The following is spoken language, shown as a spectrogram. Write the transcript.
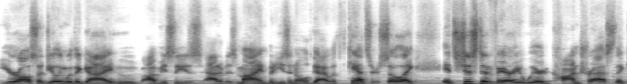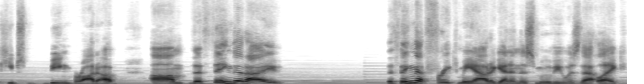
you're also dealing with a guy who obviously is out of his mind, but he's an old guy with cancer. So like it's just a very weird contrast that keeps being brought up. Um, the thing that I the thing that freaked me out again in this movie was that like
